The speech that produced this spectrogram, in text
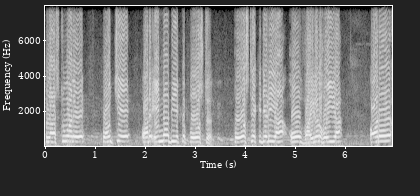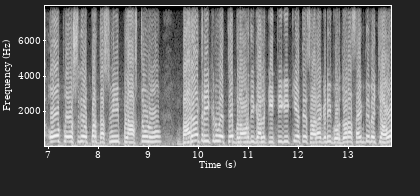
ਪਲੱਸ 2 ਵਾਲੇ ਪਹੁੰਚੇ ਔਰ ਇਹਨਾਂ ਦੀ ਇੱਕ ਪੋਸਟ ਪੋਸਟ ਇੱਕ ਜਿਹੜੀ ਆ ਉਹ ਵਾਇਰਲ ਹੋਈ ਆ। ਔਰ ਉਹ ਪੋਸਟ ਦੇ ਉੱਪਰ 10ਵੀਂ ਪਲੱਸ 2 ਨੂੰ 12 ਤਰੀਕ ਨੂੰ ਇੱਥੇ ਬੁਲਾਉਣ ਦੀ ਗੱਲ ਕੀਤੀ ਗਈ ਕਿ ਇੱਥੇ ਸਾਰਾਗੜੀ ਗੁਰਦੁਆਰਾ ਸਾਹਿਬ ਦੇ ਵਿੱਚ ਆਓ,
